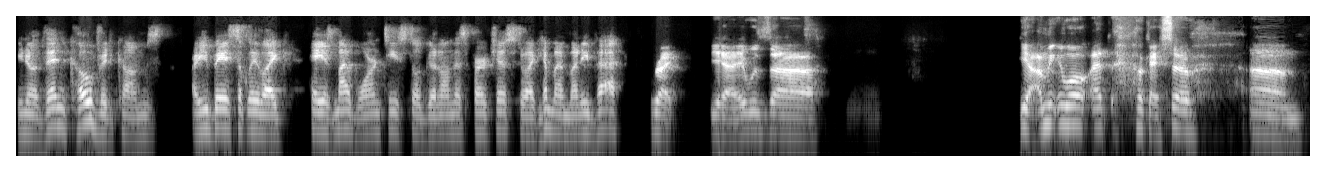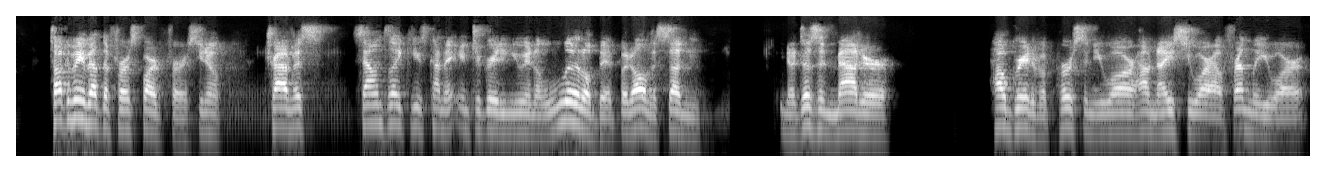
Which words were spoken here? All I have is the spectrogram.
you know, then COVID comes. Are you basically like, hey, is my warranty still good on this purchase? Do I get my money back? Right. Yeah, it was uh yeah, I mean, well, at, okay, so um talk to me about the first part first. You know, Travis sounds like he's kind of integrating you in a little bit, but all of a sudden, you know, it doesn't matter how great of a person you are, how nice you are, how friendly you are.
